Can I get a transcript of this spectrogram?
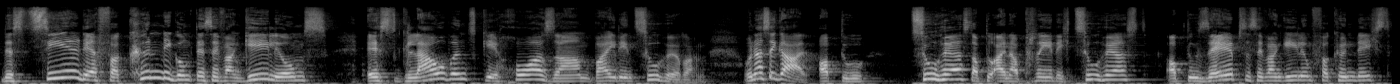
das Ziel der Verkündigung des Evangeliums ist Glaubensgehorsam bei den Zuhörern. Und das ist egal, ob du zuhörst, ob du einer Predigt zuhörst, ob du selbst das Evangelium verkündigst,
